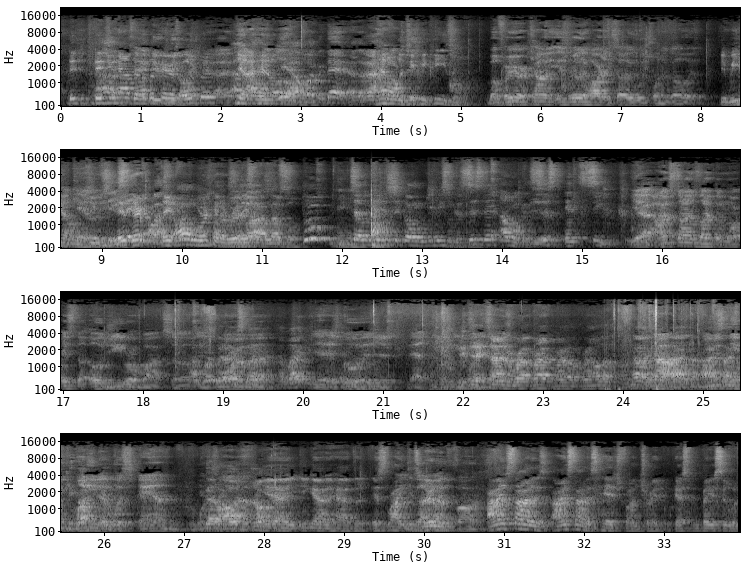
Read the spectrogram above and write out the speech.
did. Did, did you have the other pairs open? Yeah, I had all. Yeah, I fuck with that. I had all the GBPs on. But for your account, it's really hard to tell you which one to go with. Yeah, we had all Yeah, GBPs. See, They- say they're- you're they all work at a really high level. You mm-hmm. telling me this shit gonna give me some consistent? I want consistency. Yeah, Einstein's like the more. It's the OG robot, so I it's fuck with more of Einstein. a. I like it. Yeah, it's cool. It's just that's the It's unique. that time to round, round, round, round up. No, it's Nah, not. you just need money to withstand You gotta hold the withdrawal. Yeah, you gotta have the. It's like You it's really fun. Einstein is Einstein is hedge fund trading. That's basically what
